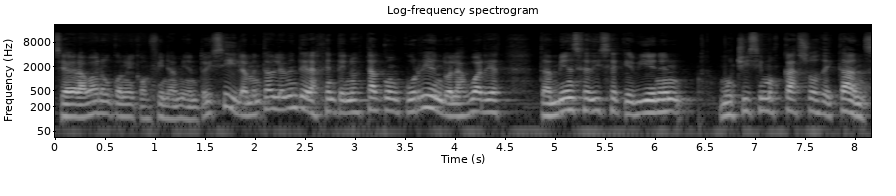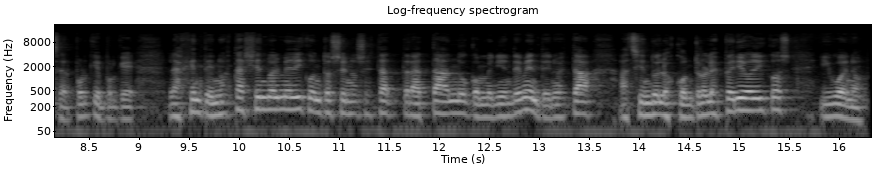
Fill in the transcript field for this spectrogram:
se agravaron con el confinamiento. Y sí, lamentablemente la gente no está concurriendo a las guardias. También se dice que vienen muchísimos casos de cáncer. ¿Por qué? Porque la gente no está yendo al médico, entonces no se está tratando convenientemente, no está haciendo los controles periódicos y bueno,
